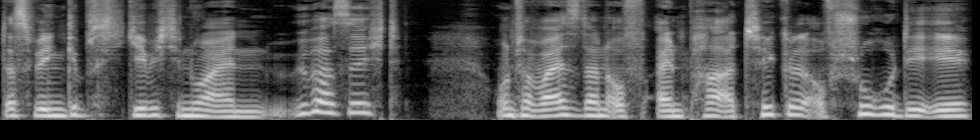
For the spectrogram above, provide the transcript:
Deswegen gebe ich dir nur eine Übersicht und verweise dann auf ein paar Artikel auf shuru.de,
